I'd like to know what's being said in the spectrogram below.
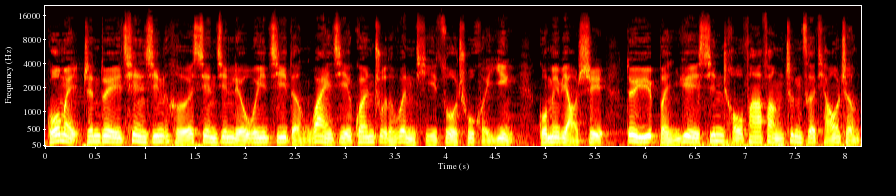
国美针对欠薪和现金流危机等外界关注的问题作出回应。国美表示，对于本月薪酬发放政策调整，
